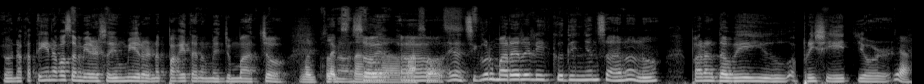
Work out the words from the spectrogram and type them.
yung nakatingin ako sa mirror, so yung mirror, nagpakita ng medyo macho. Mag-flex Ano, ng so, uh, uh, muscles. ayun, siguro marirelate ko din yan sa ano, no? Parang the way you appreciate your Yeah.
